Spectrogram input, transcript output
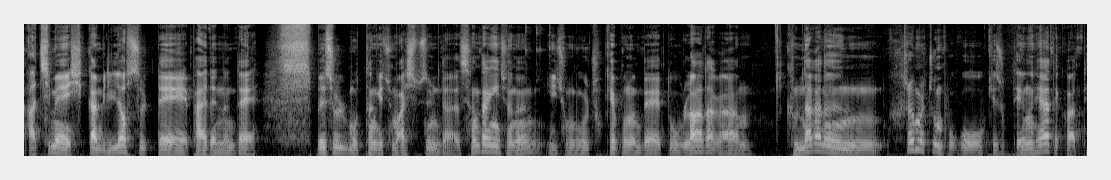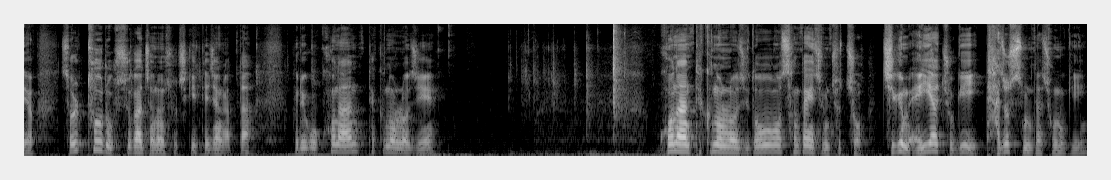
아침에 시가 밀렸을 때 봐야 됐는데 매수를 못한 게 좀 아쉽습니다. 상당히 저는 이 종목을 좋게 보는데 또 올라가다가 급 나가는 흐름을 좀 보고 계속 대응해야 될 것 같아요. 솔투 룩스가 저는 솔직히 대장 같다. 그리고 코난 테크놀로지 코난 테크놀로지도 상당히 지금 좋죠. 지금 AI 쪽이 다 좋습니다. 종목이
